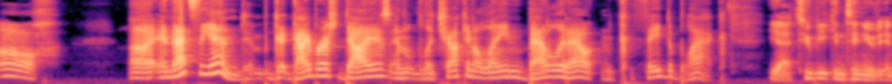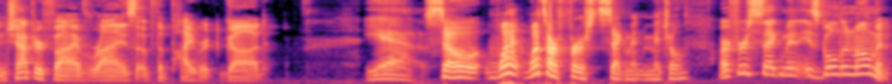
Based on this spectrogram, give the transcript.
Oh. Uh, and that's the end. G- Guybrush dies, and LeChuck and Elaine battle it out and fade to black. Yeah, to be continued in Chapter 5 Rise of the Pirate God. Yeah. So what what's our first segment, Mitchell? Our first segment is Golden Moment.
